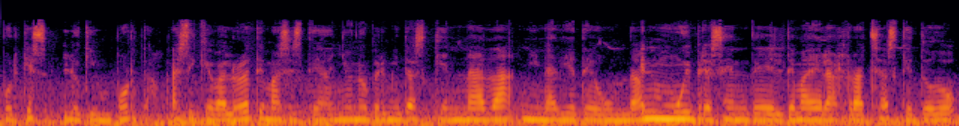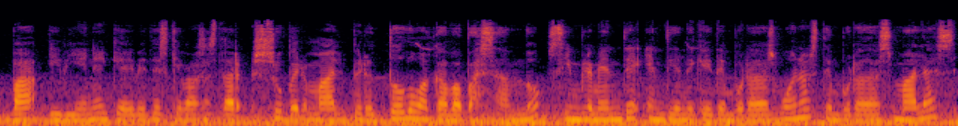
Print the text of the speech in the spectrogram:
porque es lo que importa. Así que valórate más este año, no permitas que nada ni nadie te hunda. Ten muy presente el tema de las rachas, que todo va y viene, que hay veces que vas a estar súper mal, pero todo acaba pasando. Simplemente entiende que hay temporadas buenas, temporadas malas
